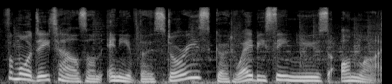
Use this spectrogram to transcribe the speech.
For more details on any of those stories, go to ABC News Online.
